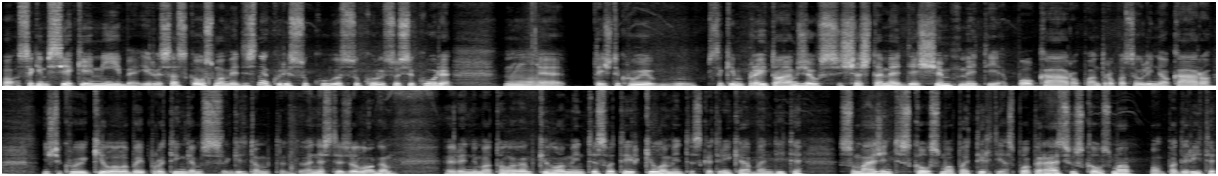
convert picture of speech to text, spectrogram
o, sakykim, siekėmybė ir visa skausmo medicina, kuri suku, suku, susikūrė m, mm, e, Tai iš tikrųjų, sakykim, praeito amžiaus šeštame dešimtmetyje po karo, po antro pasaulinio karo, iš tikrųjų kilo labai protingiams gydytam anesteziologam, reanimatologam, kilo mintis, va tai ir kilo mintis, kad reikia bandyti sumažinti skausmo patirties. Po operacijų skausmą padaryti,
